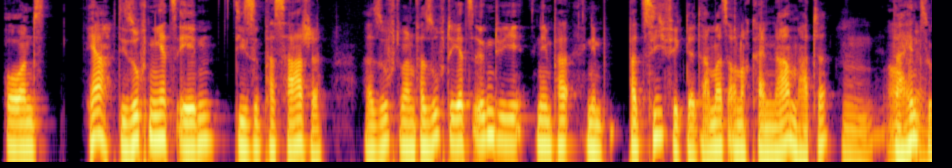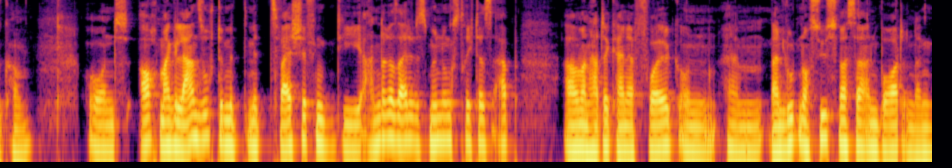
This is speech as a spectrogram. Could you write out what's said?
Und ja, die suchten jetzt eben diese Passage. Man suchte, man versuchte jetzt irgendwie in den, pa in den Pazifik, der damals auch noch keinen Namen hatte, Hm. Ah, dahin okay. zu kommen. Und auch Magellan suchte mit, mit zwei Schiffen die andere Seite des Mündungstrichters ab, aber man hatte keinen Erfolg und ähm, man lud noch Süßwasser an Bord und dann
